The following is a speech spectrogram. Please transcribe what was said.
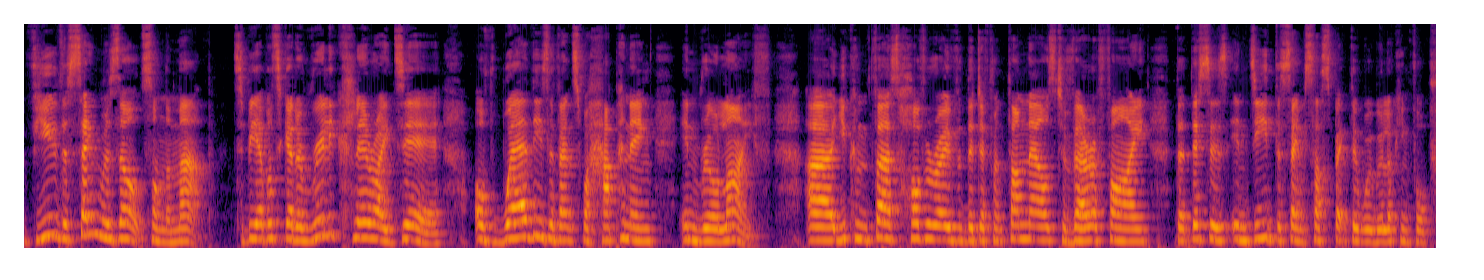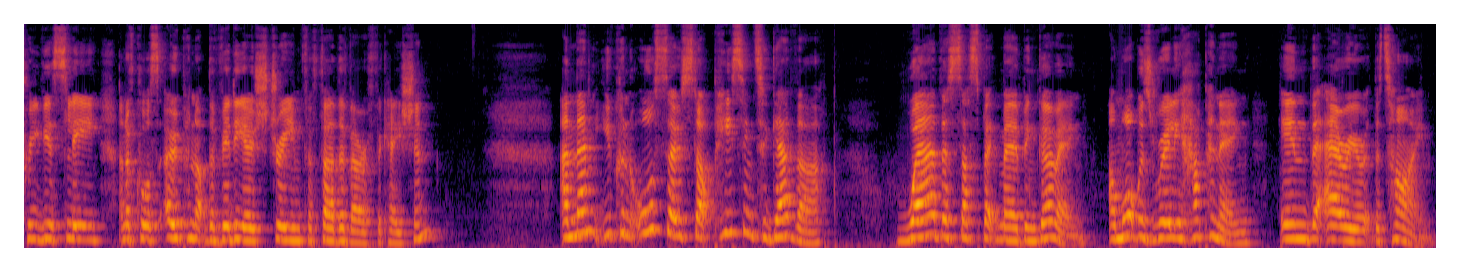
view the same results on the map to be able to get a really clear idea of where these events were happening in real life. Uh, you can first hover over the different thumbnails to verify that this is indeed the same suspect that we were looking for previously, and of course, open up the video stream for further verification. And then you can also start piecing together where the suspect may have been going and what was really happening in the area at the time.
